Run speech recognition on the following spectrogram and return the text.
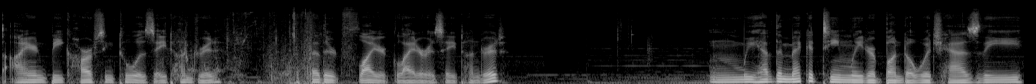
The Iron Beak harvesting tool is 800. The Feathered Flyer glider is 800. Mm, we have the Mecha Team Leader bundle, which has the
